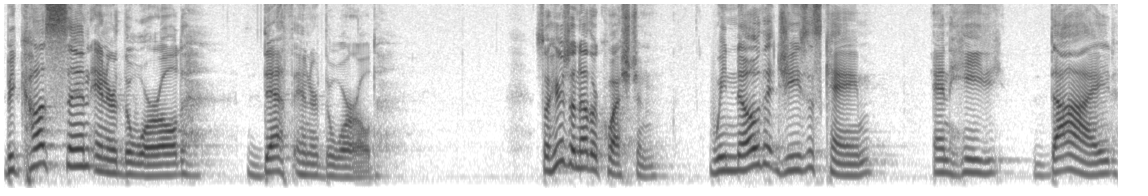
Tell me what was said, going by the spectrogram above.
Because sin entered the world, death entered the world. So here's another question. We know that Jesus came and he died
